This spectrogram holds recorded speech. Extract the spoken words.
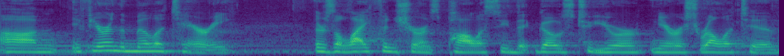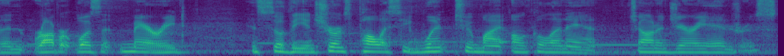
um, if you're in the military, there's a life insurance policy that goes to your nearest relative. And Robert wasn't married. And so the insurance policy went to my uncle and aunt, John and Jerry Andrews.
